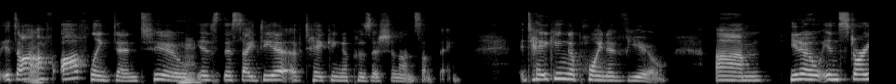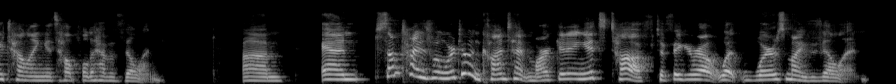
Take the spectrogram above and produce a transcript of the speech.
it's yeah. off off linkedin too mm-hmm. is this idea of taking a position on something taking a point of view um, you know in storytelling it's helpful to have a villain um, And sometimes when we're doing content marketing, it's tough to figure out what where's my villain.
